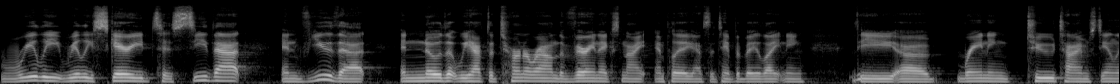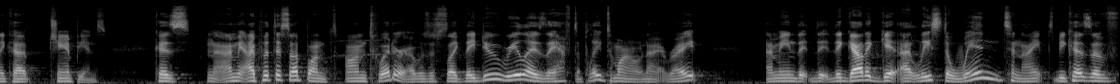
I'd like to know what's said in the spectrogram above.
really really scary to see that and view that and know that we have to turn around the very next night and play against the tampa bay lightning the uh, reigning two-time stanley cup champions because I mean I put this up on on Twitter. I was just like, they do realize they have to play tomorrow night, right? I mean, they they, they got to get at least a win tonight because of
